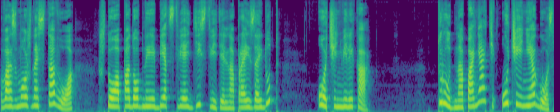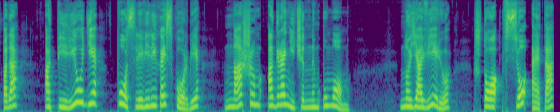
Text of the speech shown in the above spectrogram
возможность того, что подобные бедствия действительно произойдут, очень велика. Трудно понять учение Господа о периоде после великой скорби нашим ограниченным умом. Но я верю, что все это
